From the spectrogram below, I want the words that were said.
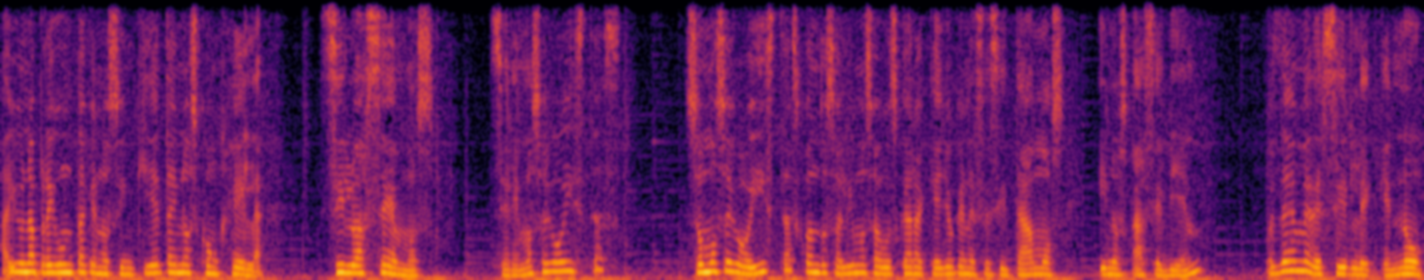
hay una pregunta que nos inquieta y nos congela. Si lo hacemos, ¿seremos egoístas? ¿Somos egoístas cuando salimos a buscar aquello que necesitamos y nos hace bien? Pues déjeme decirle que no,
